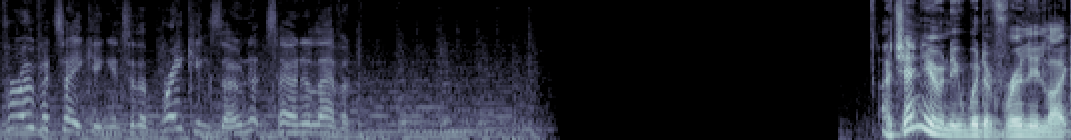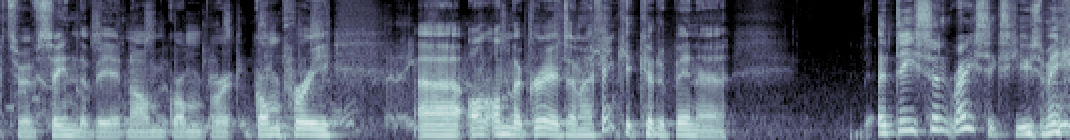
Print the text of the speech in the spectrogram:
for overtaking into the braking zone at turn 11. I genuinely would have really liked to have seen the Vietnam Grand Prix, uh, on, on the grid, and I think it could have been a a decent race, excuse me.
